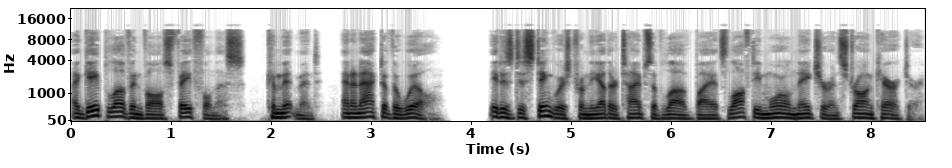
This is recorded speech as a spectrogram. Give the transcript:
Agape love involves faithfulness, commitment, and an act of the will. It is distinguished from the other types of love by its lofty moral nature and strong character.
